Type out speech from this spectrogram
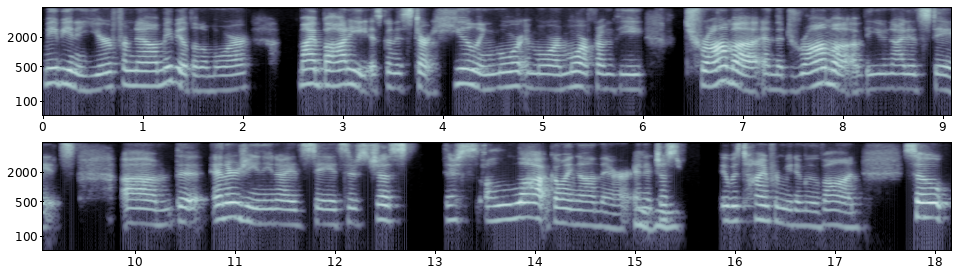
Maybe in a year from now, maybe a little more, my body is going to start healing more and more and more from the trauma and the drama of the United States. Um, the energy in the United States, there's just, there's a lot going on there. And mm-hmm. it just, it was time for me to move on. So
